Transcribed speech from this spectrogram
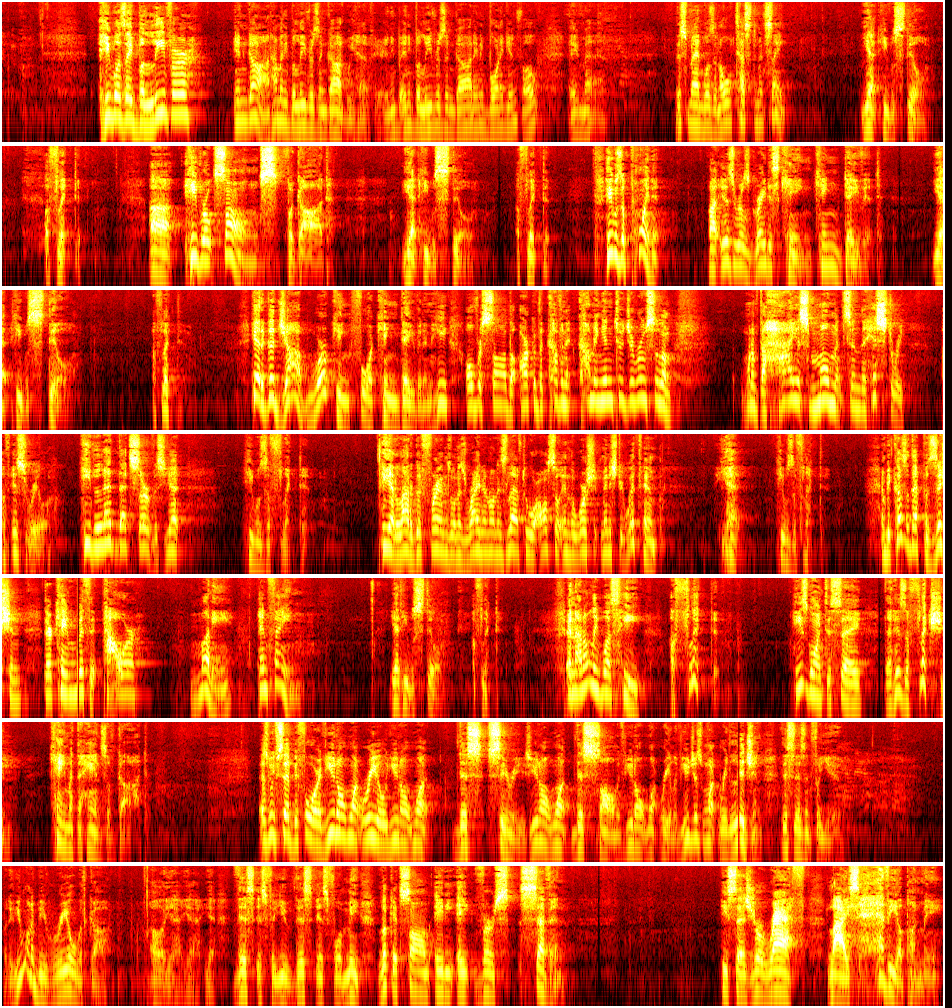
He was a believer in God. How many believers in God we have here? Any, any believers in God? Any born again folk? Amen. This man was an Old Testament saint, yet he was still afflicted. Uh, he wrote songs for God, yet he was still afflicted. He was appointed by Israel's greatest king, King David, yet he was still afflicted. He had a good job working for King David, and he oversaw the Ark of the Covenant coming into Jerusalem, one of the highest moments in the history of Israel. He led that service, yet he was afflicted. He had a lot of good friends on his right and on his left who were also in the worship ministry with him yet he was afflicted. And because of that position, there came with it power, money, and fame. Yet he was still afflicted. And not only was he afflicted, he's going to say that his affliction came at the hands of God. As we've said before, if you don't want real, you don't want this series. You don't want this psalm if you don't want real. If you just want religion, this isn't for you. But if you want to be real with God, oh, yeah, yeah, yeah. This is for you. This is for me. Look at Psalm 88, verse 7. He says, Your wrath lies heavy upon me,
